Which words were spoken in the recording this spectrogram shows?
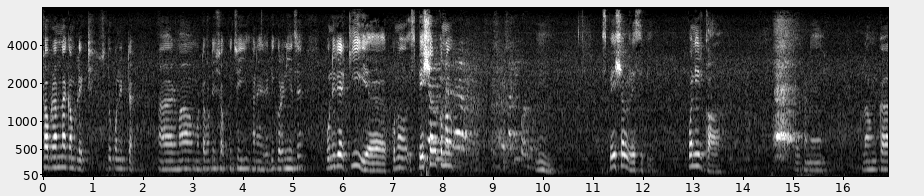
সব রান্না কমপ্লিট শুধু পনিরটা। আর মা মোটামুটি সব কিছুই এখানে রেডি করে নিয়েছে। পনিরের কি কোনো স্পেশাল কোনো? স্পেশালি রেসিপি পনির কা এখানে লঙ্কা,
